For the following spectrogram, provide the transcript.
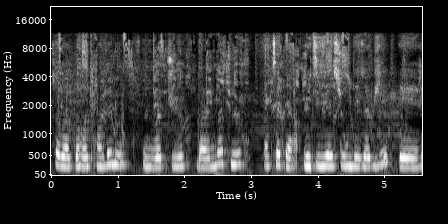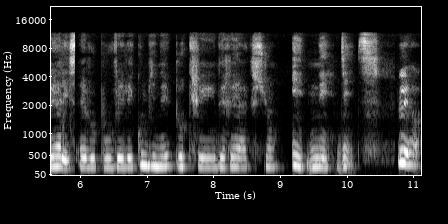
ça va apparaître un vélo. Une voiture, bah une voiture L'utilisation des objets est réaliste et vous pouvez les combiner pour créer des réactions inédites. Léa,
